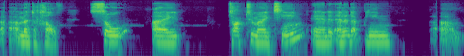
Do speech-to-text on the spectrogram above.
uh, mental health. So I talked to my team, and it ended up being um,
